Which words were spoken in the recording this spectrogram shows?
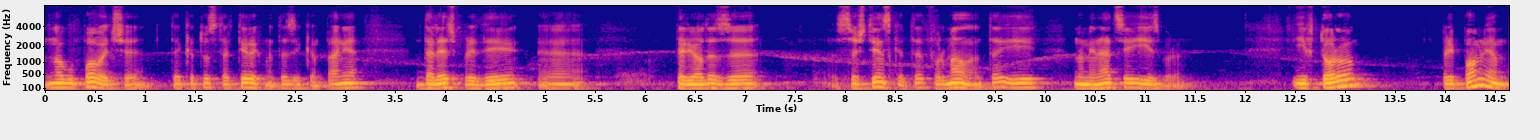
много повече, тъй като стартирахме тази кампания далеч преди е, периода за същинската, формалната и номинация и избора. И второ, припомням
